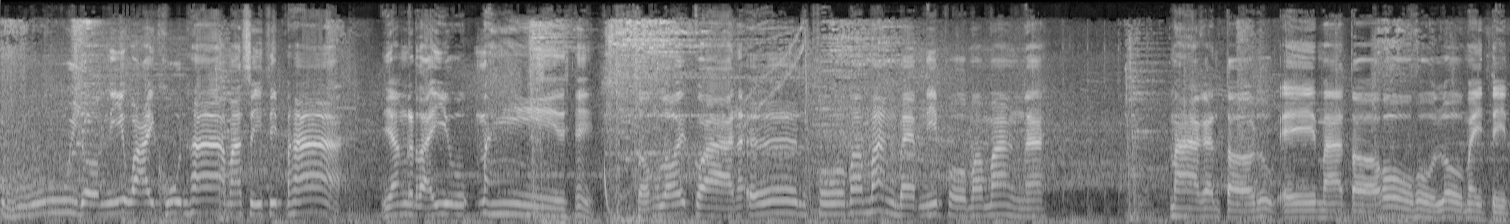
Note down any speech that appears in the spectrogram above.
โอ้ยดอกนี้วายคูณ 5 มา 45 ยังไหลอยู่ไม่200กว่านะเออโผล่มามั่งแบบนี้โผล่มามั่งนะ มากันต่อลูกเอมาต่อ โอ้โห โลไม่ติด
